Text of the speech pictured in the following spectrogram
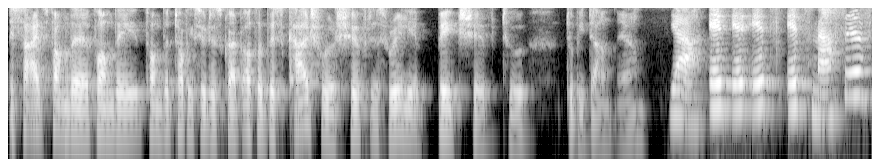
besides from the from the from the topics you described, also this cultural shift is really a big shift to to be done. Yeah. Yeah, it, it, it's it's massive.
